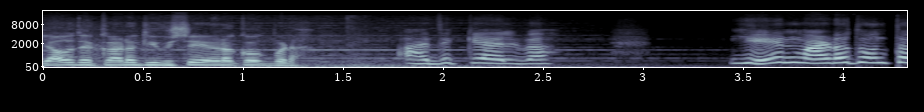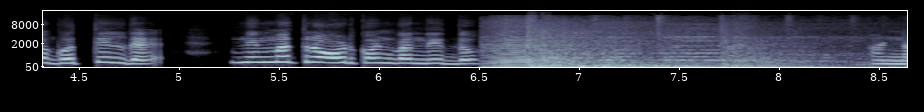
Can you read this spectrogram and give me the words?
ಯಾವುದೇ ಕಾರಣಕ್ಕೆ ಈ ವಿಷಯ ಹೇಳಕ್ ಹೋಗ್ಬೇಡ. ಅದಕ್ಕೆ ಅಲ್ವಾ? ಏನು ಮಾಡೋದು ಅಂತ ಗೊತ್ತಿಲ್ಲದೆ ನಿಮ್ಮ ಹತ್ರ ಓಡ್ಕೊಂಡು ಬಂದಿದ್ದು. ಅಣ್ಣ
